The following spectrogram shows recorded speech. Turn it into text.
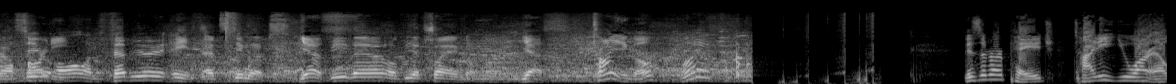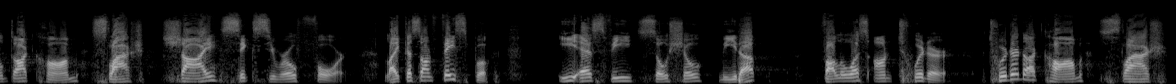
I'll see party. you all on February 8th at Steamworks. Yes. Be there or be a triangle. Yes. Triangle. What? Visit our page, tinyurl.com slash shy604. Like us on Facebook, ESV Social Meetup. Follow us on Twitter, twitter.com slash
